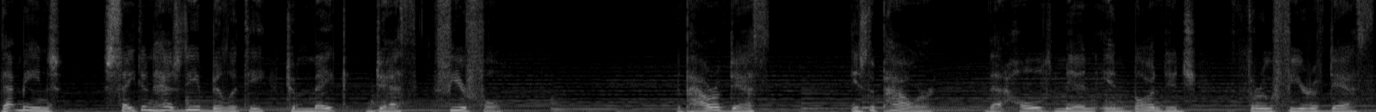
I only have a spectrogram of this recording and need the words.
That means Satan has the ability to make death fearful. The power of death is the power that holds men in bondage through fear of death.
